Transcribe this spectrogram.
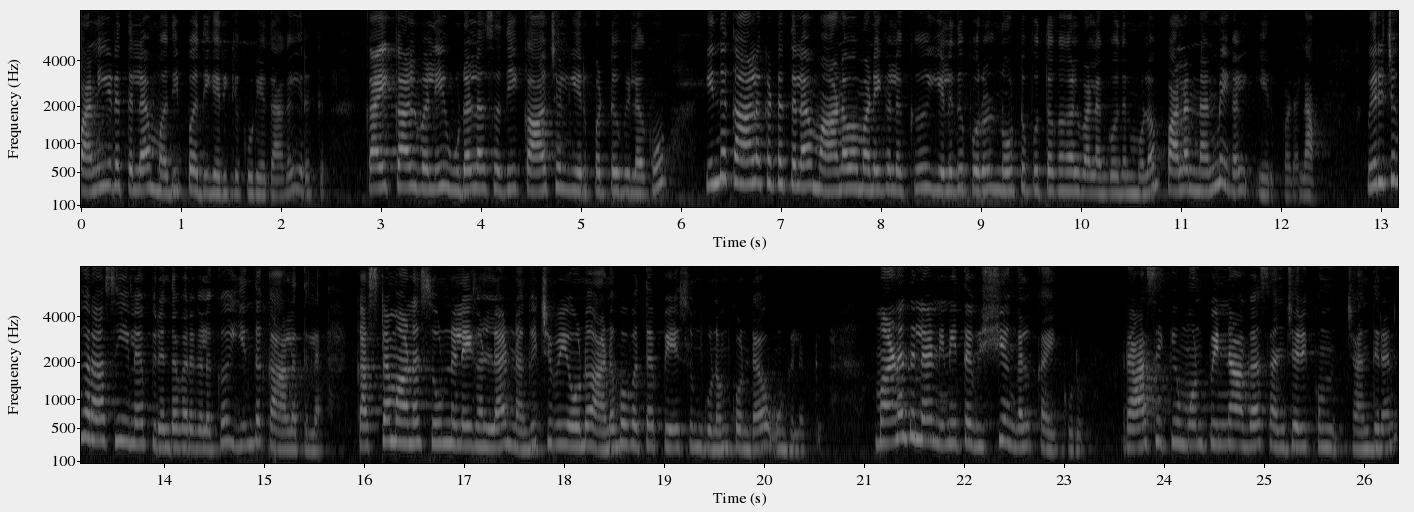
பணியிடத்தில் மதிப்பு அதிகரிக்கக்கூடியதாக இருக்குது கை கால் வலி உடல் அசதி காய்ச்சல் ஏற்பட்டு விலகும். இந்த காலகட்டத்தில் மாணவ மணிகளுக்கு எழுது பொருள் நோட்டு புத்தகங்கள் வழங்குவதன் மூலம் பல நன்மைகள் ஏற்படலாம். விருச்சிக ராசியில் பிறந்தவர்களுக்கு இந்த காலத்தில் கஷ்டமான சூழ்நிலைகளில் நகைச்சுவையோடு அனுபவத்தை பேசும் குணம் கொண்ட உங்களுக்கு. மனதில் நினைத்த விஷயங்கள் கைகூடும். ராசிக்கு முன் பின்னாக சஞ்சரிக்கும் சந்திரன்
